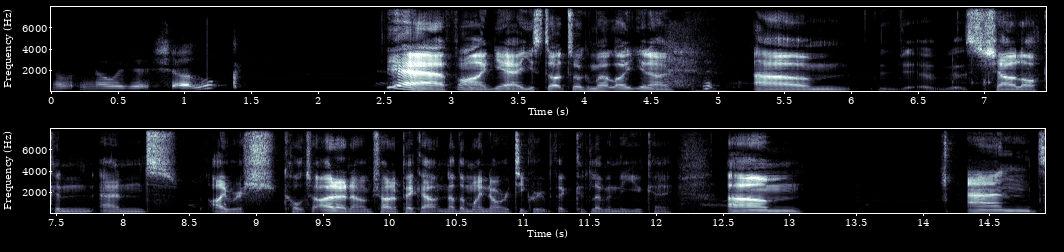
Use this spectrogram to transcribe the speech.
No, no idea. Sherlock. Yeah, fine. Yeah, you start talking about like you know, um, Sherlock and and Irish culture. I don't know. I'm trying to pick out another minority group that could live in the UK. Um, and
